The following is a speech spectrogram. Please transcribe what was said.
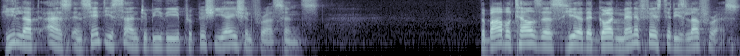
he loved us and sent his son to be the propitiation for our sins. The Bible tells us here that God manifested his love for us.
